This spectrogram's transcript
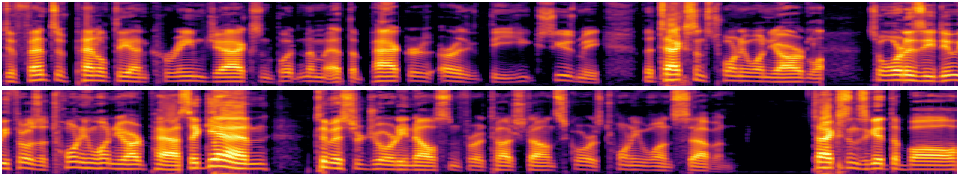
defensive penalty on Kareem Jackson, putting him at the Packers or the excuse me the Texans 21 yard line. So what does he do? He throws a 21 yard pass again to Mr. Jordy Nelson for a touchdown. Scores 21 7. Texans get the ball.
